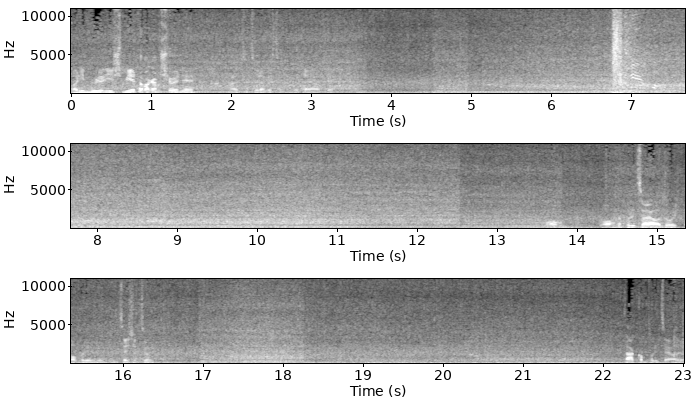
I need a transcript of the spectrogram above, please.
Aber die Mühle, die schmiert aber ganz schön, ne? Ah, jetzt ist wieder besser. Ja, okay. Wir brauchen, wir brauchen ein Polizeiauto. Ich brauche eine Polizeistation. Da kommt Polizeiauto.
